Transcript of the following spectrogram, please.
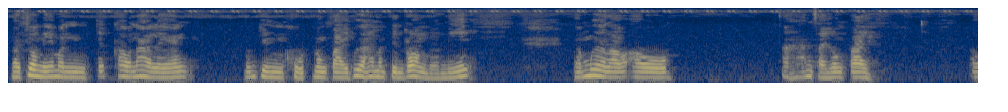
แล้วช่วงนี้มันจะเข้าหน้าแล้งผมจึงขุดลงไปเพื่อให้มันเป็นร่องแบบนี้ แล้วเมื่อเราเอาอาหารใส่ลงไป เอา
